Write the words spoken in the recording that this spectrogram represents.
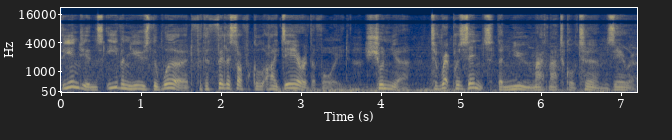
The Indians even used the word for the philosophical idea of the void, shunya, to represent the new mathematical term zero.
